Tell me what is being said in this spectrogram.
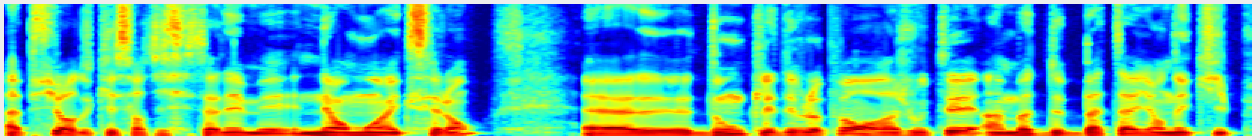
absurde qui est sorti cette année, mais néanmoins excellent. Euh, donc les développeurs ont rajouté un mode de bataille en équipe.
